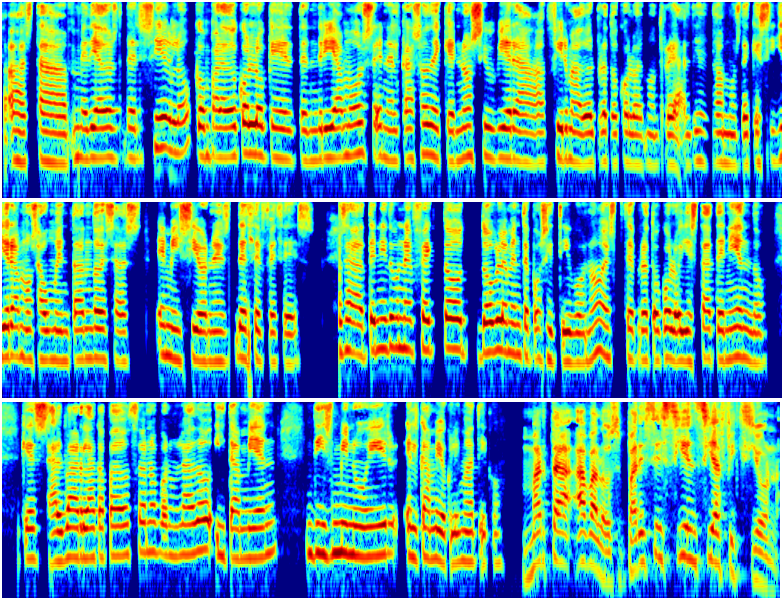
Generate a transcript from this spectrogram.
hasta mediados del siglo, comparado con lo que tendríamos en el caso de que no se hubiera firmado el protocolo de Montreal, digamos, de que siguiéramos aumentando esas emisiones de CFCs. O sea, ha tenido un efecto doblemente positivo, ¿no? Este protocolo y está teniendo, que es salvar la capa de ozono por un lado y también disminuir el cambio climático. Marta Ábalos, parece ciencia ficción.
